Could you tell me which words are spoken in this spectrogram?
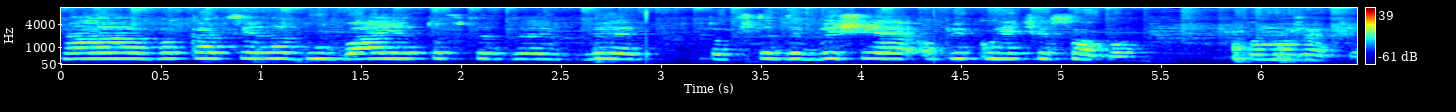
na wakacje na Dubaje, to wtedy wy, to wtedy wy się opiekujecie sobą. To możecie.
